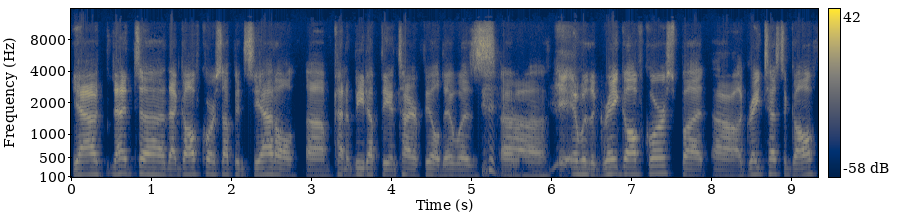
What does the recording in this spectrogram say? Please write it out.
Yeah, that uh, that golf course up in Seattle um, kind of beat up the entire field. It was uh, it, it, was a great golf course, but uh, a great test of golf.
